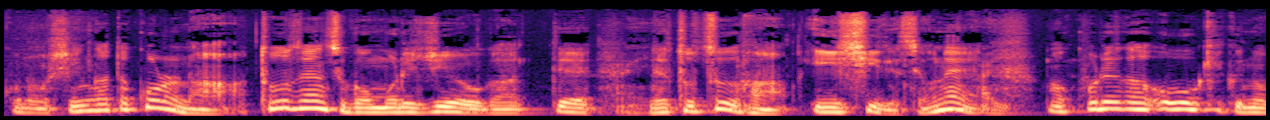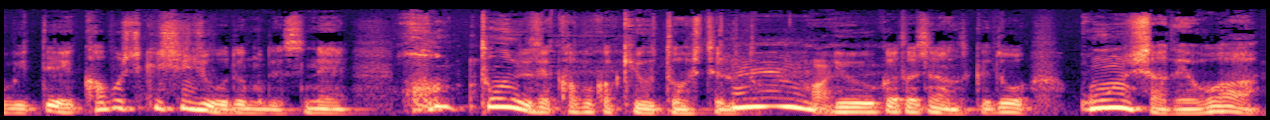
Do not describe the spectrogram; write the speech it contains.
この新型コロナ、当然巣ごもり需要があって、はいネット通販、EC ですよね。はいまあ、これが大きく伸びて、株式市場でもですね、本当にですね、株価急騰しているという形なんですけど、御社では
